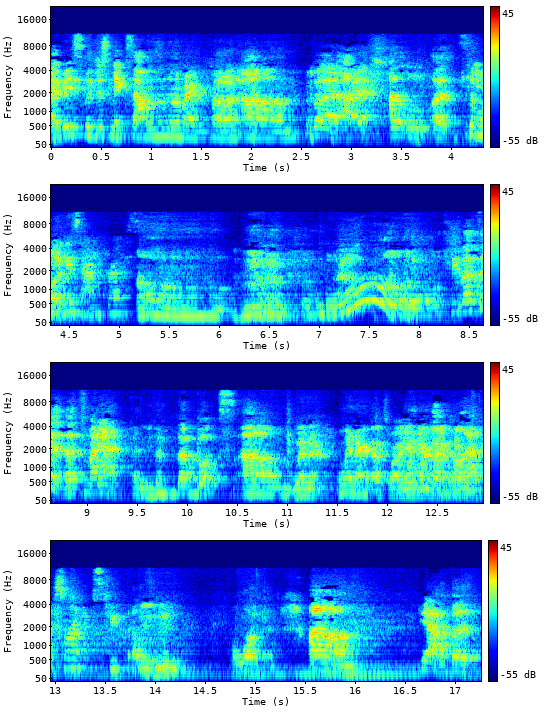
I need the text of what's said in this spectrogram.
I basically just make sounds into the microphone. Um, but I, I uh, Can you make a sound for us? Oh, Ooh. see, that's it. That's my act. The, the books. Um, Winner. winner. That's why you winner won that of contest. Electronics 2011. Um, yeah, but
